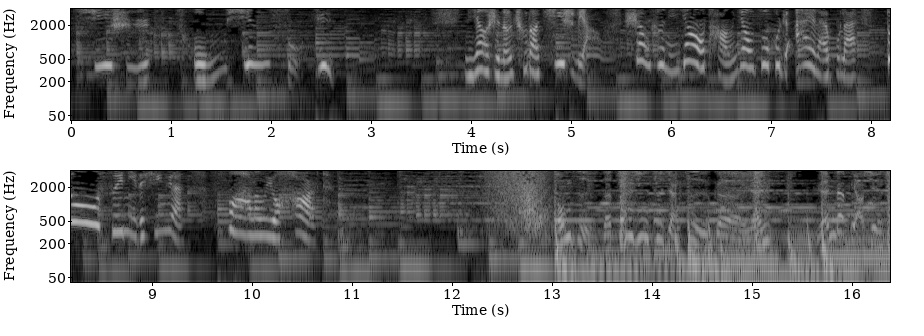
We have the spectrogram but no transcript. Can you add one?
七十从心所欲，你要是能出到七十两，上课你要躺要坐或者爱来不来都随你的心愿，Follow your heart。孔子的中心思想是个人，人的表现是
